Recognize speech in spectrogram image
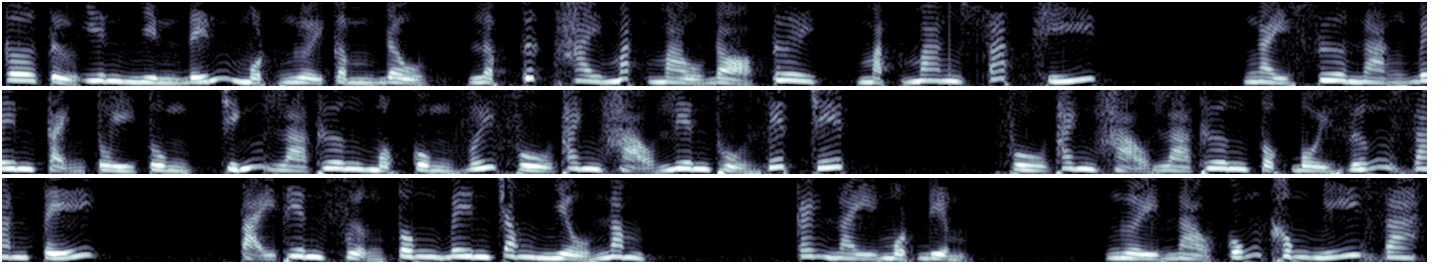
cơ tử yên nhìn đến một người cầm đầu, lập tức hai mắt màu đỏ tươi, mặt mang sát khí. ngày xưa nàng bên cạnh tùy tùng chính là thương một cùng với phù thanh hảo liên thủ giết chết phù thanh hảo là thương tộc bồi dưỡng gian tế, tại thiên phượng tông bên trong nhiều năm, cái này một điểm, người nào cũng không nghĩ ra.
